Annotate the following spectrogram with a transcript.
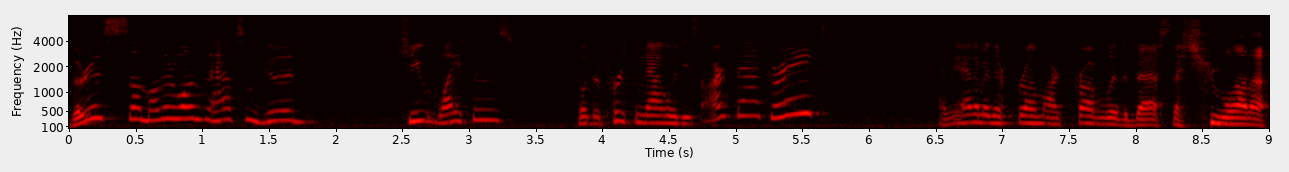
There is some other ones that have some good, cute waifus, but their personalities aren't that great. And the anime they're from aren't probably the best that you want to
